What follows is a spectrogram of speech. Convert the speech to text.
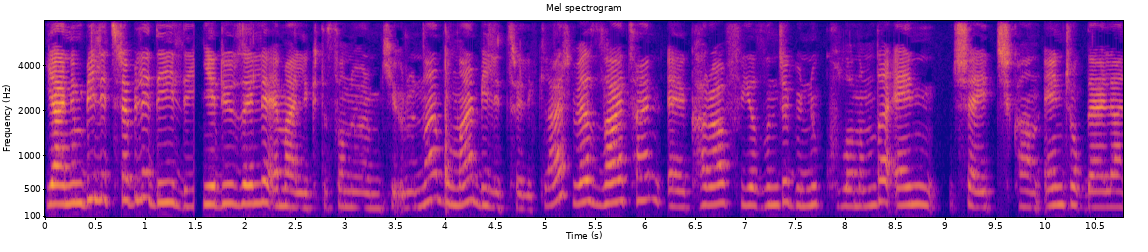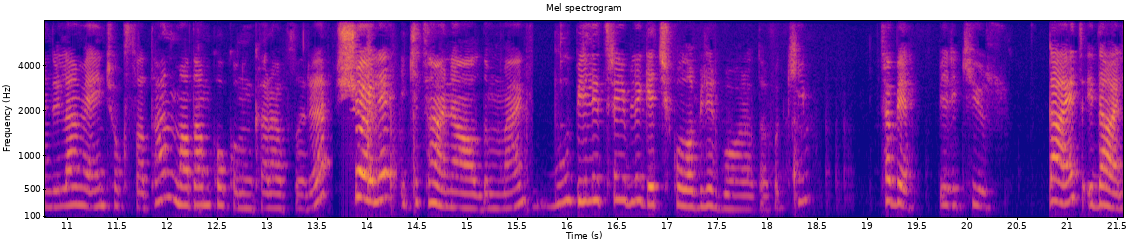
Yani 1 litre bile değildi. 750 ml'likti sanıyorum ki ürünler. Bunlar 1 litrelikler. Ve zaten e, karaf yazınca günlük kullanımda en şey çıkan, en çok değerlendirilen ve en çok satan Madame Coco'nun karafları. Şöyle iki tane aldım ben. Bu 1 litreye bile geçik olabilir bu arada. Bakayım. Tabii 1-200. Gayet ideal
